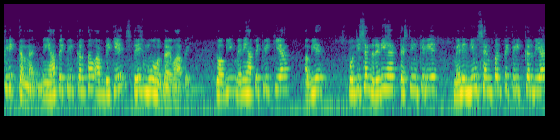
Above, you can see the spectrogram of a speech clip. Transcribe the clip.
क्लिक करना है। मैं यहाँ पे क्लिक करता हूँ आप देखिए स्टेज मूव होता है वहाँ पे। तो अभी मैंने यहाँ पे क्लिक किया। अब ये पोजीशन रेडी है टेस्टिंग के लिए। मैंने न्यू सैंपल पे क्लिक कर दिया।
